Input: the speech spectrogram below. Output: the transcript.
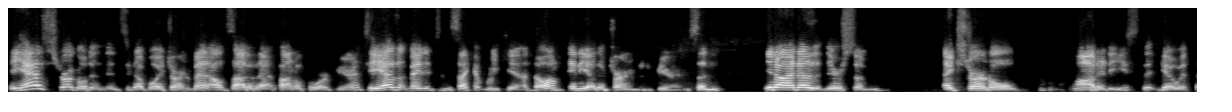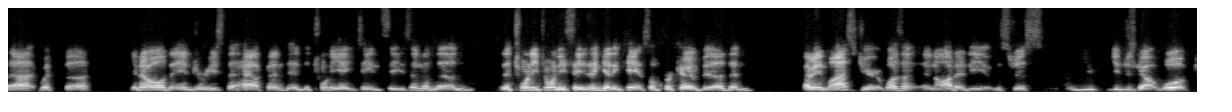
he has struggled in the NCAA tournament outside of that Final Four appearance. He hasn't made it to the second weekend on any other tournament appearance. And, you know, I know that there's some external oddities that go with that, with the, you know, all the injuries that happened in the 2018 season and then the 2020 season getting canceled for COVID. And I mean, last year it wasn't an oddity. It was just, you, you just got whooped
